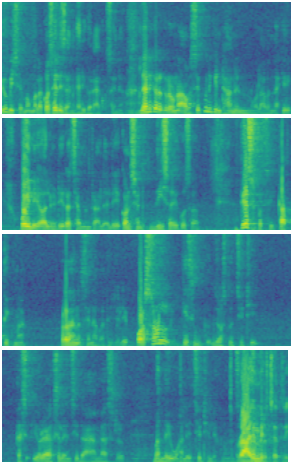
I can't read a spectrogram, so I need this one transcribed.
यो विषयमा मलाई कसैले जानकारी गराएको छैन। जानकारी गराउन आवश्यक पनि किन ठानेन होला भन्दाखेरि पहिले अलरेडी रक्षा मन्त्रालयले कन्सेन्ट दिइसकेको छ। त्यसपछि कार्तिकमा प्रधान सेनापतिजीले पर्सनल किसिमको जस्तो चिठी एउटा एक्सलेन्सी द एम्बेसडर भन्दै उहाँले चिठी लेख्नुहुन्छ। राजेन्द्र छेत्री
